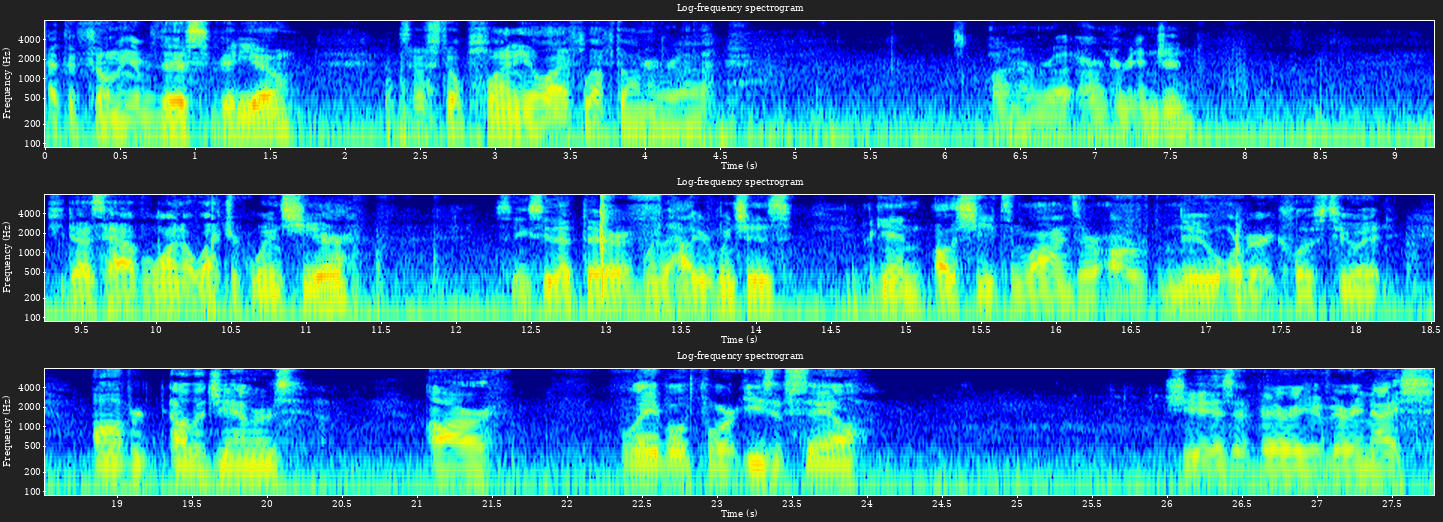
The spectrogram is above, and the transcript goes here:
at the filming of this video. So still plenty of life left on her uh, on her uh, on her engine. She does have one electric winch here. So you can see that there, one of the halyard winches. Again, all the sheets and lines are, are new or very close to it. All of her, all the jammers are labeled for ease of sale. She is a very, very nice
